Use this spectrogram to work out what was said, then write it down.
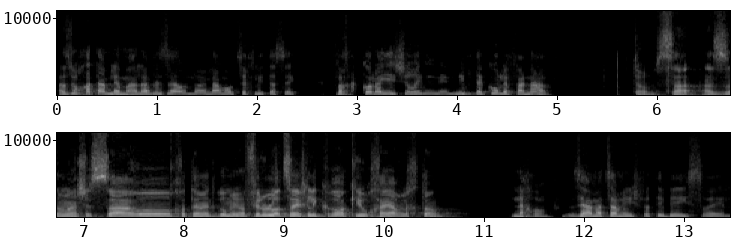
אז הוא חתם למעלה, וזהו, לא, למה הוא צריך להתעסק? כבר כל האישורים נבדקו לפניו. טוב, אז זה אומר ששר הוא חותמת גומי, הוא אפילו לא צריך לקרוא, כי הוא חייב לחתום. נכון, זה המצב המשפטי בישראל.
